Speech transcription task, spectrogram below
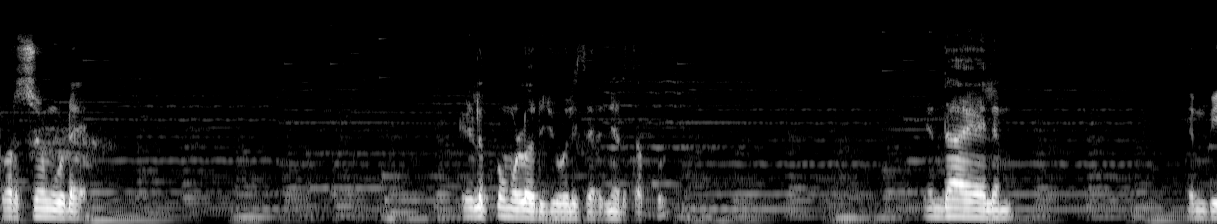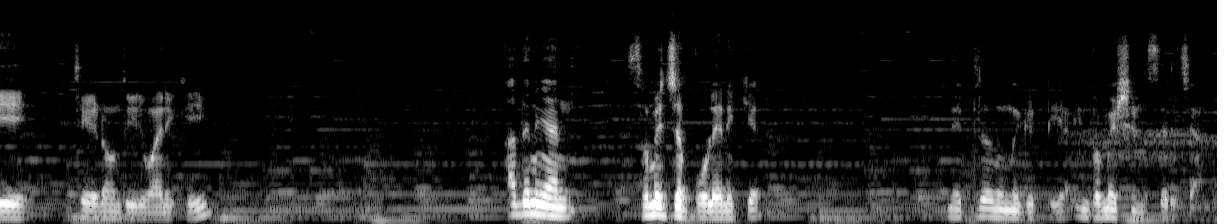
കുറച്ചും കൂടെ എളുപ്പമുള്ള ഒരു ജോലി തിരഞ്ഞെടുത്തപ്പോൾ എന്തായാലും എം ബി എ ചെയ്യണമെന്ന് തീരുമാനിക്കുകയും അതിന് ഞാൻ ശ്രമിച്ചപ്പോൾ എനിക്ക് നെറ്റിൽ നിന്ന് കിട്ടിയ ഇൻഫർമേഷൻ അനുസരിച്ചാണ്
